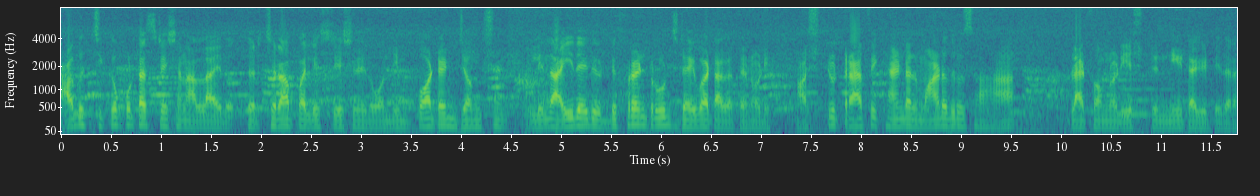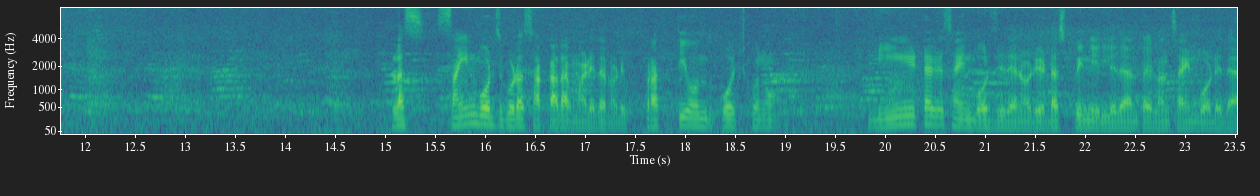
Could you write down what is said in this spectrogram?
ಯಾವುದು ಚಿಕ್ಕ ಪುಟ್ಟ ಸ್ಟೇಷನ್ ಅಲ್ಲ ಇದು. ತಿರುಚಿರಾಪಲ್ಲಿ ಸ್ಟೇಷನ್ ಇದು. ಒಂದು ಇಂಪಾರ್ಟೆಂಟ್ ಜಂಕ್ಷನ್. ಇಲ್ಲಿಂದ ಐದೈದು ಡಿಫ್ರೆಂಟ್ ರೂಟ್ಸ್ ಡೈವರ್ಟ್ ಆಗುತ್ತೆ ನೋಡಿ. ಅಷ್ಟು ಟ್ರಾಫಿಕ್ ಹ್ಯಾಂಡಲ್ ಮಾಡಿದ್ರೂ ಸಹ ಪ್ಲ್ಯಾಟ್ಫಾರ್ಮ್ ನೋಡಿ ಎಷ್ಟು ನೀಟಾಗಿ ಇಟ್ಟಿದ್ದಾರೆ. ಪ್ಲಸ್ ಸೈನ್ ಬೋರ್ಡ್ಸ್ ಕೂಡ ಸಕ್ಕದಾಗಿ ಮಾಡಿದ್ದಾರೆ ನೋಡಿ. ಪ್ರತಿಯೊಂದು ಕೋಚ್ಗೂ ನೀಟಾಗಿ ಸೈನ್ ಬೋರ್ಡ್ಸ್ ಇದೆ ನೋಡಿ. ಡಸ್ಟ್ಬಿನ್ ಇಲ್ಲಿದೆ ಅಂತ ಇಲ್ಲೊಂದು ಸೈನ್ ಬೋರ್ಡ್ ಇದೆ.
